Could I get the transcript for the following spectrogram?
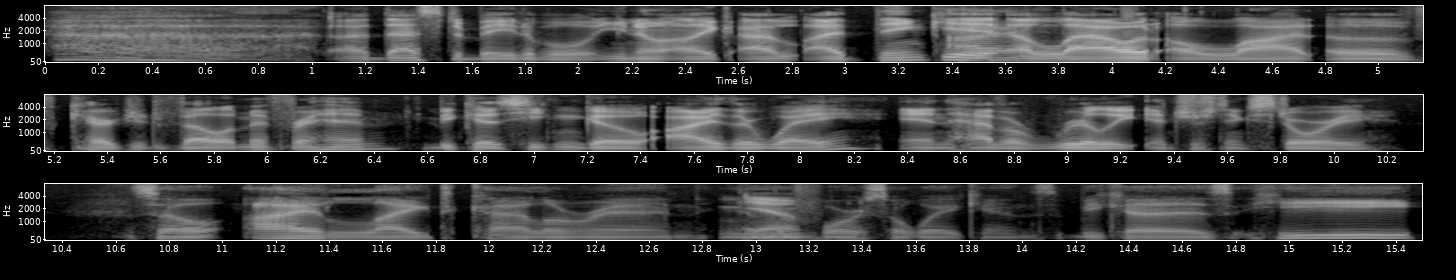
uh, that's debatable. You know, like I, I think it I- allowed a lot of character development for him because he can go either way and have a really interesting story. So I liked Kylo Ren in Yeah. The Force Awakens because he.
